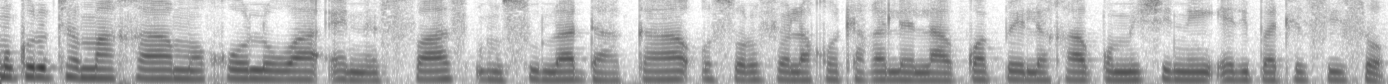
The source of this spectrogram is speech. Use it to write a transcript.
mokhuduthamaga mogolo wa nsfas mosula daka o solofela go tlhagelela kwa pele ga komišene ya dipatlisiso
